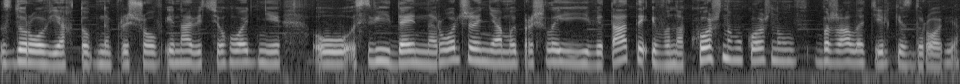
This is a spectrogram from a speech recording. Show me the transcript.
здоров'я, хто б не прийшов. І навіть сьогодні, у свій день народження, ми прийшли її вітати, і вона кожному кожному бажала тільки здоров'я.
